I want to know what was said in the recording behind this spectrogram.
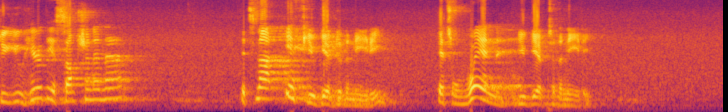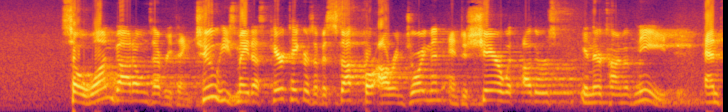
Do you hear the assumption in that? It's not if you give to the needy, it's when you give to the needy. So, one, God owns everything. Two, He's made us caretakers of His stuff for our enjoyment and to share with others in their time of need. And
